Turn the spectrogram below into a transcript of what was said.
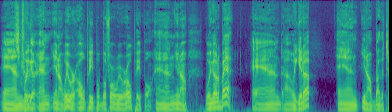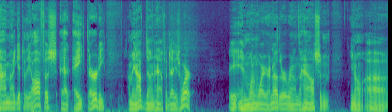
And we go and you know we were old people before we were old people, and you know we go to bed and uh, we get up, and you know by the time I get to the office at 8:30, I mean I've done half a day's work in one way or another around the house, and you know uh,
